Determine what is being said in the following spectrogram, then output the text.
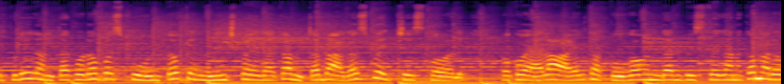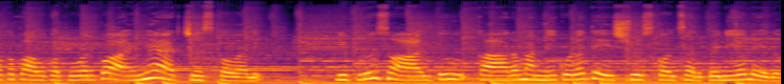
ఇప్పుడు ఇదంతా కూడా ఒక స్పూన్తో కింద నుంచి పైదాకా అంతా బాగా స్ప్రెడ్ చేసుకోవాలి. ఒకవేళ ఆయిల్ తక్కువగా ఉంది అనిపిస్తే కనుక మరొక పావు కప్పు వరకు ఆయిల్ని యాడ్ చేసుకోవాలి. ఇప్పుడు సాల్ట్ కారం అన్నీ కూడా టేస్ట్ చూసుకోవాలి. సరిపోయినాయో లేదో.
